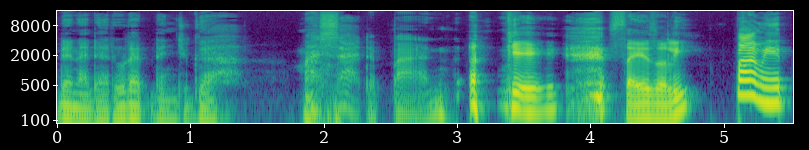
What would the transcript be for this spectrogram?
dana darurat dan juga masa depan. Oke, saya Zoli pamit.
